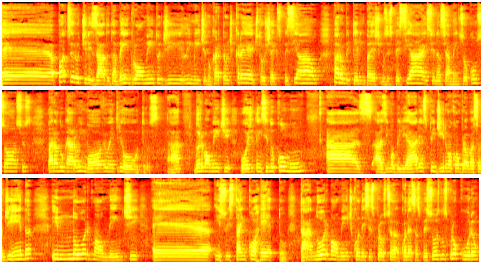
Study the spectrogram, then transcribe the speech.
É, pode ser utilizado também para o aumento de limite no cartão de crédito ou cheque especial, para obter empréstimos especiais, financiamentos ou consórcios, para alugar um imóvel, entre outros. Tá? Normalmente, hoje tem sido comum as, as imobiliárias pediram a comprovação de renda e normalmente é, isso está incorreto, tá? Normalmente quando esses quando essas pessoas nos procuram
